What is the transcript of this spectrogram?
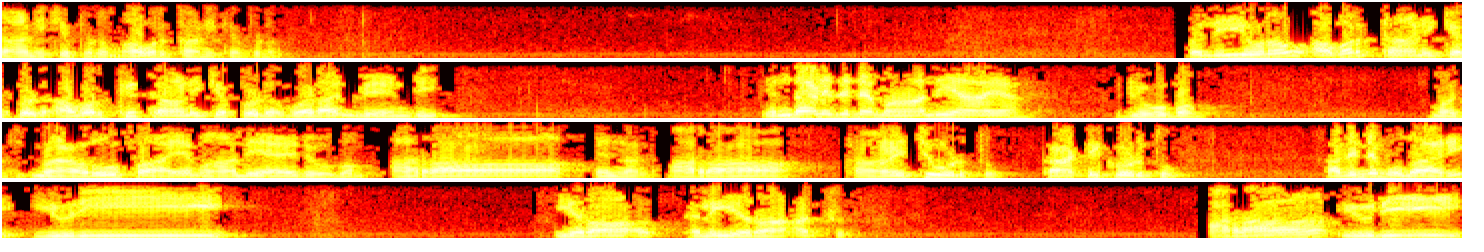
കാണിക്കപ്പെടും അവർ കാണിക്കപ്പെടും. ഇപ്പൊ ലിയുറവ് അവർ കാണിക്കപ്പെടും അവർക്ക് കാണിക്കപ്പെടാൻ വേണ്ടി. എന്താണ് ഇതിന്റെ മാലിയായ രൂപം? മറൂഫായ മാലിയായ രൂപം അറാ എന്നാണ്. അറാ കാണിച്ചു കൊടുത്തു കാട്ടിക്കൊടുത്തു. അതിന്റെ മുതാരി യുരീ ഇറാ അല്ലെങ്കിൽ ഇറാഅത്ത്. അറാ യുരീ.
